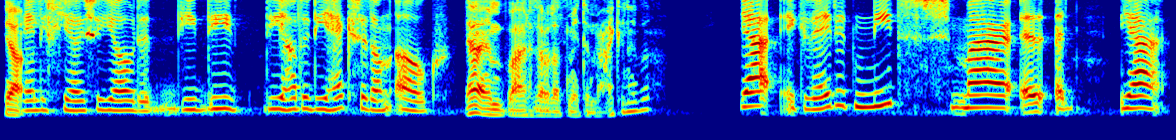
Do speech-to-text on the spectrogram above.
ja. religieuze Joden. Die, die, die hadden die heksen dan ook. Ja, en waar zou dat mee te maken hebben? Ja, ik weet het niet. Maar uh, ja,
